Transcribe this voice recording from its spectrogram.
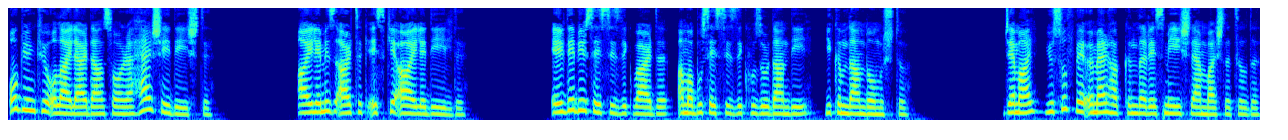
O günkü olaylardan sonra her şey değişti. Ailemiz artık eski aile değildi. Evde bir sessizlik vardı ama bu sessizlik huzurdan değil, yıkımdan doğmuştu. Cemal, Yusuf ve Ömer hakkında resmi işlem başlatıldı.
